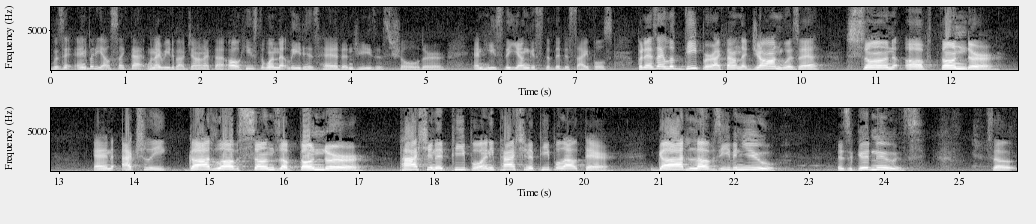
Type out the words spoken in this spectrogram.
Was it anybody else like that? When I read about John, I thought, oh, he's the one that laid his head on Jesus' shoulder, and he's the youngest of the disciples. But as I looked deeper, I found that John was a son of thunder. And actually, God loves sons of thunder, passionate people. Any passionate people out there? God loves even you. It's good news. So,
